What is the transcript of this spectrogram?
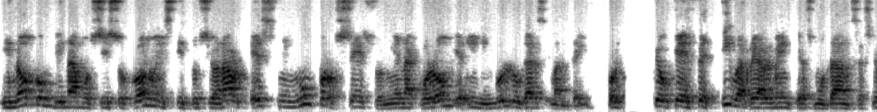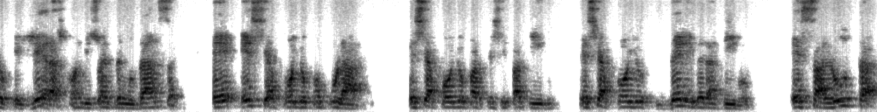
E não combinamos isso com o institucional, esse nenhum processo, nem na Colômbia, nem em nenhum lugar se mantém. Porque o que efetiva realmente as mudanças e o que gera as condições de mudança é esse apoio popular, esse apoio participativo, esse apoio deliberativo, essa luta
